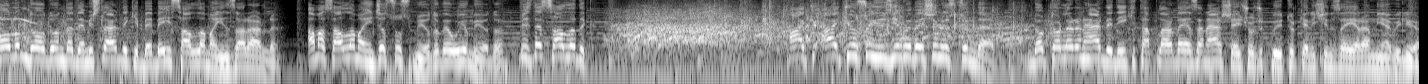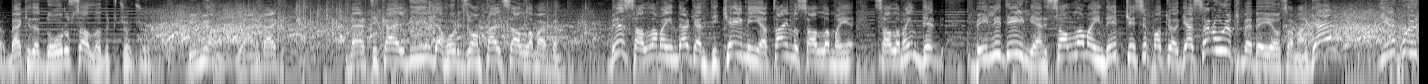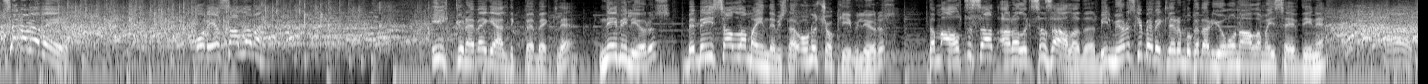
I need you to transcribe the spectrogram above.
Oğlum doğduğunda demişlerdi ki bebeği sallamayın zararlı. Ama sallamayınca susmuyordu ve uyumuyordu. Biz de salladık. IQ, IQ'su 125'in üstünde. Doktorların her dediği kitaplarda yazan her şey çocuk büyütürken işinize yaramayabiliyor. Belki de doğru salladık çocuğu. Bilmiyorum. Yani belki vertikal değil de horizontal sallamak. Bir de sallamayın derken dikey mi yatay mı sallamayın sallamayın de, belli değil yani sallamayın deyip kesip atıyor. Gel sen uyut bebeği o zaman gel. Girip uyutsana bebeği. Oraya sallama. İlk gün eve geldik bebekle. Ne biliyoruz? Bebeği sallamayın demişler. Onu çok iyi biliyoruz. Tam 6 saat aralıksız ağladı. Bilmiyoruz ki bebeklerin bu kadar yoğun ağlamayı sevdiğini. Evet.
